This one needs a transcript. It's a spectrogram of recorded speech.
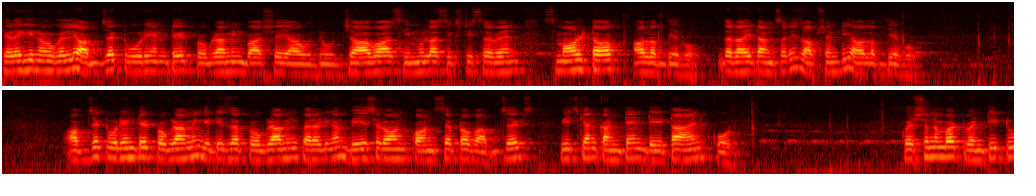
ಕೆಳಗಿನವುಗಳಲ್ಲಿ ಆಬ್ಜೆಕ್ಟ್ ಓರಿಯೆಂಟೆಡ್ ಪ್ರೋಗ್ರಾಮಿಂಗ್ ಭಾಷೆ ಯಾವುದು Java Simula sixty seven Smalltalk all of the above the right answer is option D all of the above object oriented programming it is a programming paradigm based on concept of objects which can contain data and code question number 22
